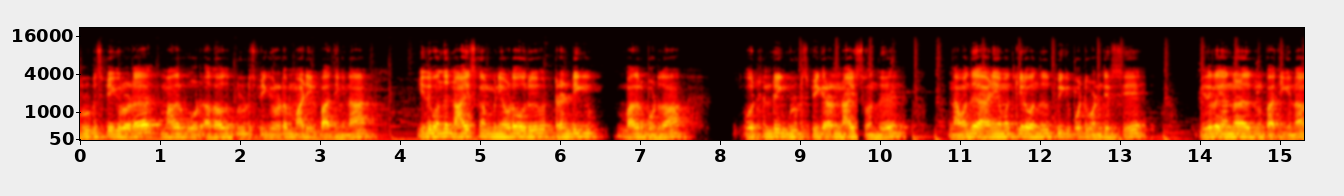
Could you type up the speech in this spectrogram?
ப்ளூடூத் ஸ்பீக்கரோட மதர் போர்டு அதாவது ப்ளூடூத் ஸ்பீக்கரோட மாடியில் பார்த்தீங்கன்னா இது வந்து நாய்ஸ் கம்பெனியோட ஒரு ட்ரெண்டிங் மதர் போர்டு தான். ஒரு ட்ரெண்டிங் ப்ளூடூத் ஸ்பீக்கரான நாய்ஸ் வந்து நான் வந்து அநியமாக கீழே வந்து தூக்கி போட்டு உடஞ்சிருச்சு. இதில் என்ன இருக்குதுன்னு பார்த்தீங்கன்னா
